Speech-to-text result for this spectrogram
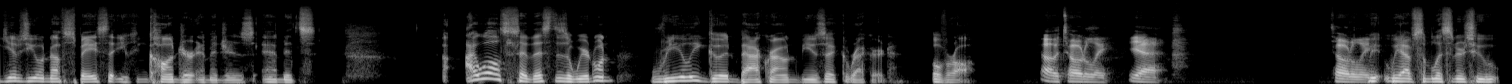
gives you enough space that you can conjure images and it's i will also say this this is a weird one really good background music record overall oh, totally. Yeah, totally. we, we have some listeners who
